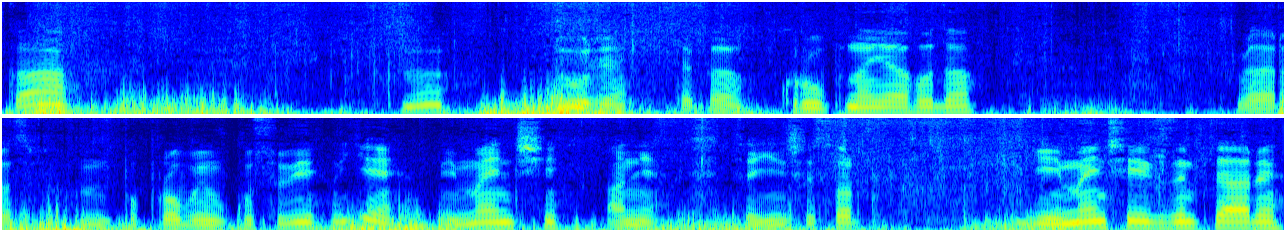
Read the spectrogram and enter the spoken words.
Така. Ну, дуже така крупна ягода. Зараз попробуємо вкусові. Є і менші, а ні, це інший сорт. Є і менші екземпляри.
